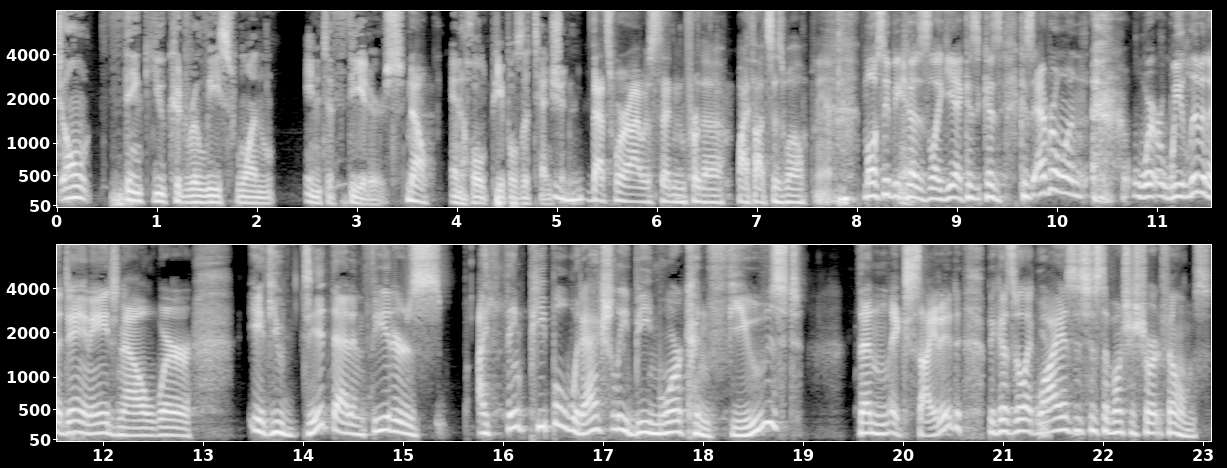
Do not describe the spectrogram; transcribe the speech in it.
don't think you could release one into theaters No, and hold people's attention. Mm-hmm. That's where I was sitting for the my thoughts as well. yeah. Mostly because, like, yeah, because because because everyone, where we live in a day and age now where if you did that in theaters, I think people would actually be more confused than excited because they're like, why is this just a bunch of short films?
